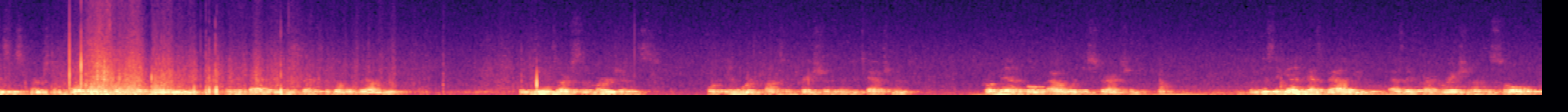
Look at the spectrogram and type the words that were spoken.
this is first and foremost a time daily, and it has in a sense a double value. It means our submergence or inward concentration and detachment from manifold outward distraction. But this again has value as a preparation of the soul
